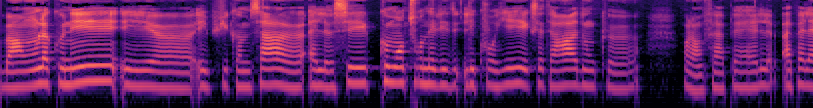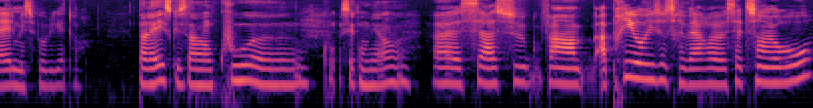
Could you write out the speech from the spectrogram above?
bah, on la connaît et, et puis comme ça, elle sait comment tourner les, les courriers, etc. Donc, voilà, on fait appel à elle, appel à elle mais c'est pas obligatoire. Pareil, est-ce que ça a un coût euh, C'est combien euh, ça se, enfin, A priori, ce serait vers 700 euh, euros.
